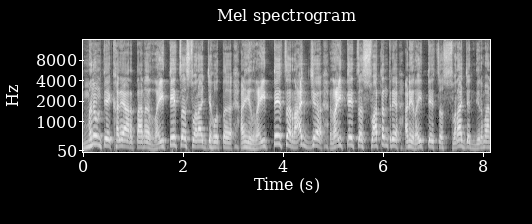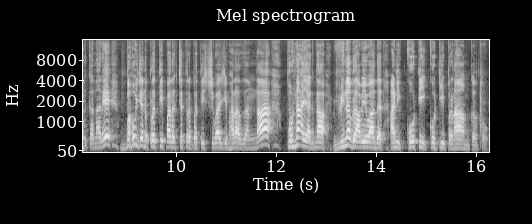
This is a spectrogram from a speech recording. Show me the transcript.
म्हणून ते खऱ्या अर्थानं रयतेचं स्वराज्य होतं. आणि रयतेचं राज्य रयतेचं स्वातंत्र्य आणि रयतेचं स्वराज्य निर्माण करणारे बहुजन प्रतिपालक छत्रपती शिवाजी महाराजांना पुन्हा एकदा विनम्र अभिवादन आणि कोटी कोटी प्रणाम करतो.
